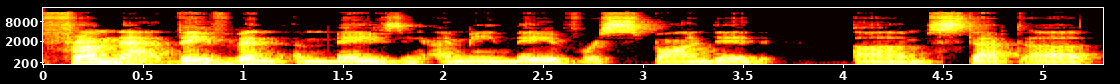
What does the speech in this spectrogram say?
from that, they've been amazing. I mean, they've responded, um, stepped up,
